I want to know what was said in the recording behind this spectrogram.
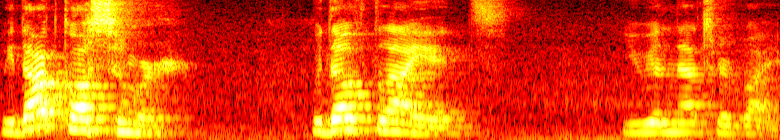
without customer without clients you will not survive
